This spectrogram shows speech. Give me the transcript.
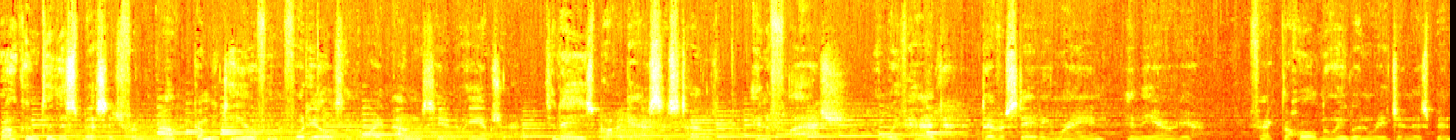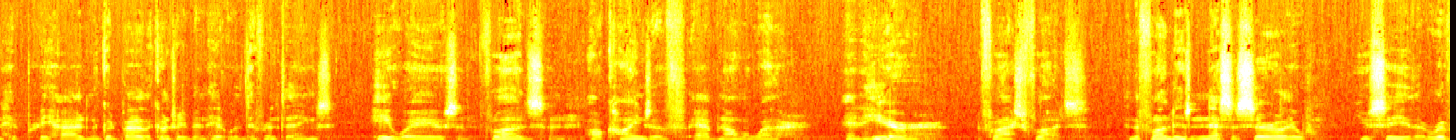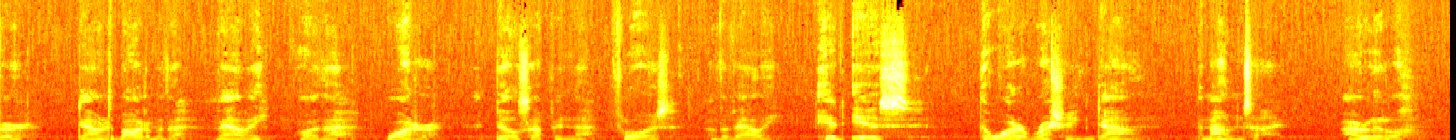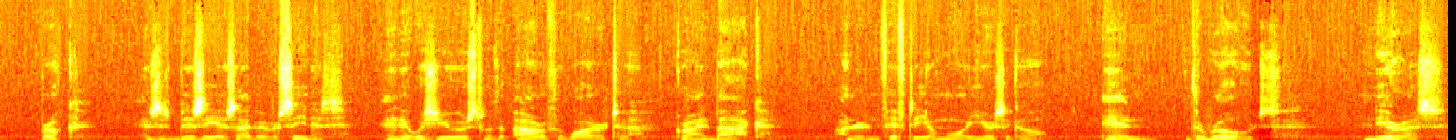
Welcome to this message from the mountain, coming to you from the foothills of the White Mountains here in New Hampshire. Today's podcast is titled In a Flash. Well, we've had devastating rain in the area. In fact, the whole New England region has been hit pretty hard, and a good part of the country has been hit with different things heat waves and floods and all kinds of abnormal weather. And here, flash floods. And the flood isn't necessarily, you see the river down at the bottom of the valley or the water that builds up in the floors of the valley. It is the water rushing down the mountainside. Our little brook is as busy as I've ever seen it, and it was used with the power of the water to grind back 150 or more years ago. And the roads near us,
